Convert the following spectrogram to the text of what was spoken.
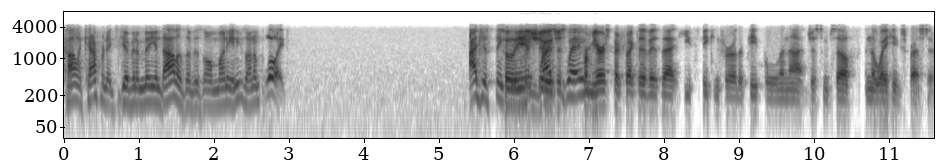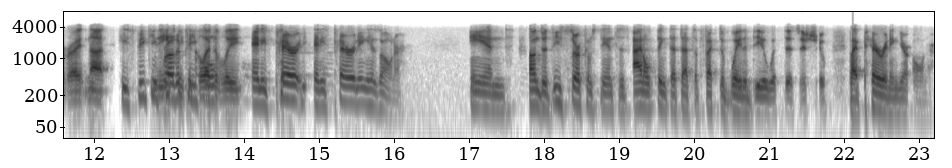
Colin Kaepernick's given a million dollars of his own money, and he's unemployed. I just think so the issue right is just way. from your perspective is that he's speaking for other people and not just himself in the way he expressed it, right? Not he's speaking for other people. collectively. and he's parrot and he's parroting his owner. And under these circumstances, I don't think that that's effective way to deal with this issue by parroting your owner.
